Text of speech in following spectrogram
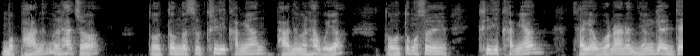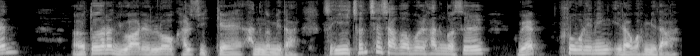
뭐 반응을 하죠. 또 어떤 것을 클릭하면 반응을 하고요. 또 어떤 것을 클릭하면 자기가 원하는 연결된 어, 또 다른 URL로 갈 수 있게 하는 겁니다. 그래서 이 전체 작업을 하는 것을 웹 프로그래밍이라고 합니다.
